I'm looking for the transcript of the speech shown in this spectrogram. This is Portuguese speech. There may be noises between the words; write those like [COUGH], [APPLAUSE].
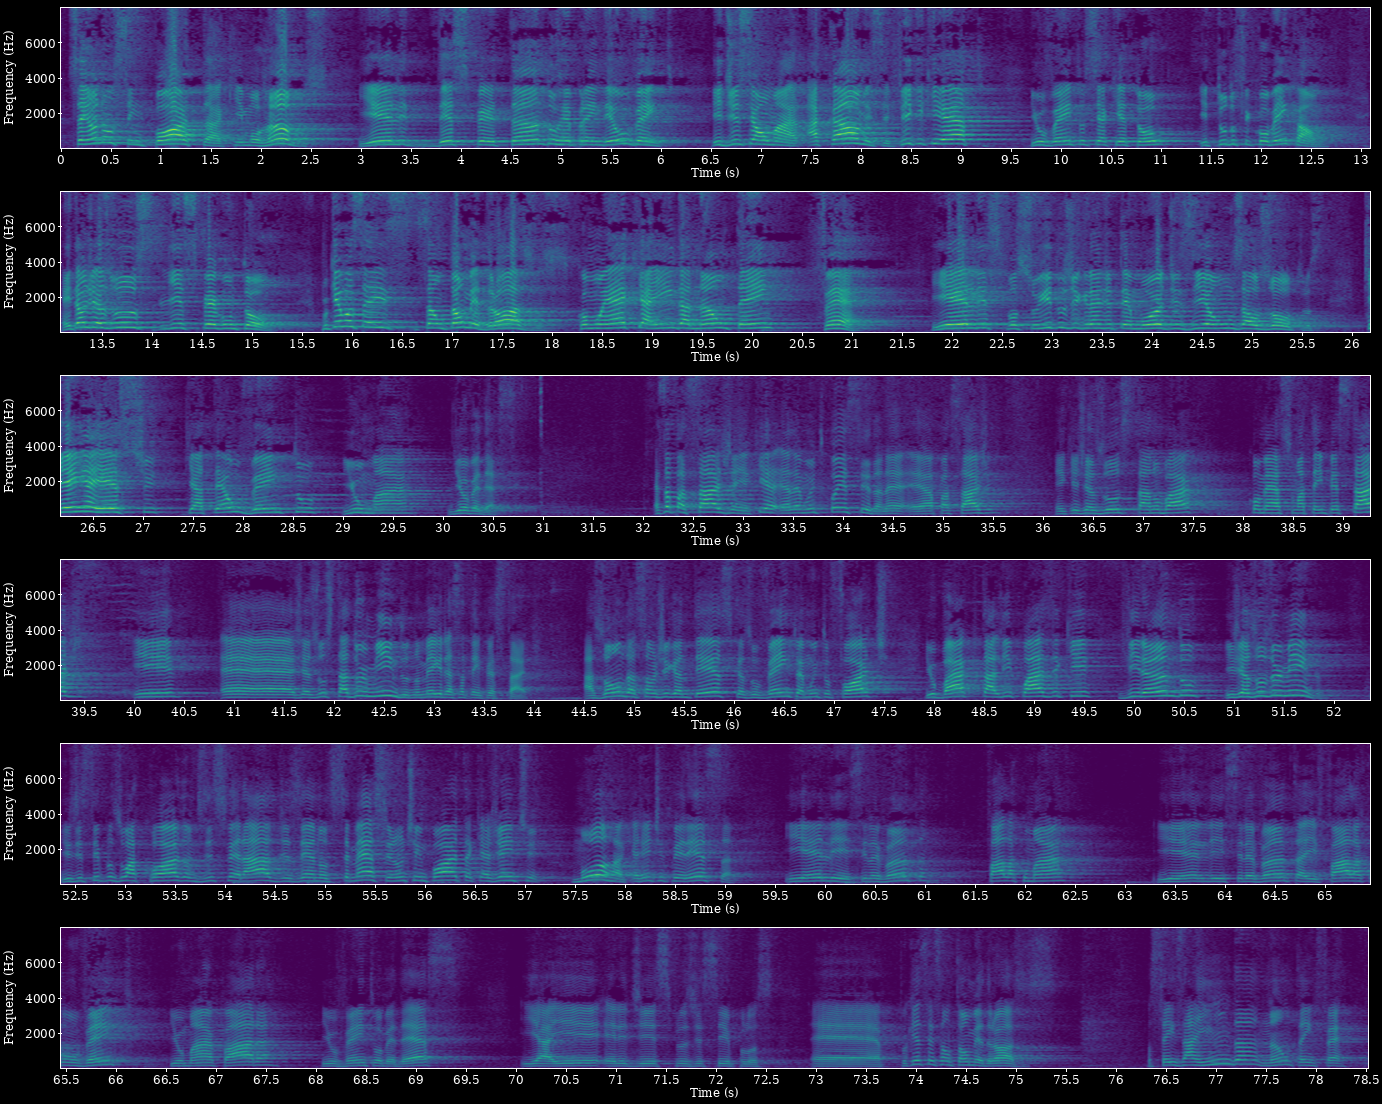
o Senhor não se importa que morramos? E ele, despertando, repreendeu o vento e disse ao mar: Acalme-se, fique quieto. E o vento se aquietou e tudo ficou bem calmo. Então Jesus lhes perguntou: Por que vocês são tão medrosos? Como é que ainda não têm fé? E eles, possuídos de grande temor, diziam uns aos outros: Quem é este que até o vento e o mar lhe obedecem? Essa passagem aqui, ela é muito conhecida, né? É a passagem em que Jesus está no barco, começa uma tempestade e é, Jesus está dormindo no meio dessa tempestade. As ondas são gigantescas, o vento é muito forte e o barco está ali quase que virando e Jesus dormindo. E os discípulos o acordam desesperados, dizendo: Mestre, não te importa que a gente morra, que a gente pereça? E ele se levanta, fala com o mar, e ele se levanta e fala com o vento, e o mar para, e o vento obedece. E aí ele diz para os discípulos: é, Por que vocês são tão medrosos? Vocês ainda não têm fé.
